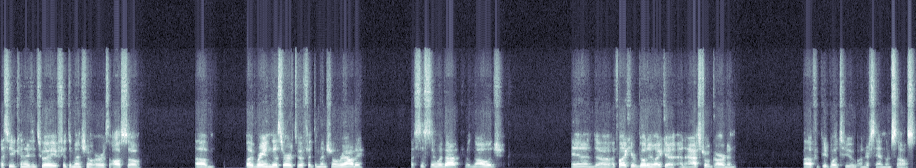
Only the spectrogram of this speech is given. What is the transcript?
I see you connecting to a fifth dimensional Earth also, um, by bringing this Earth to a fifth dimensional reality, assisting with that with knowledge and uh, I feel like you're building like a, an astral garden uh, for people to understand themselves.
